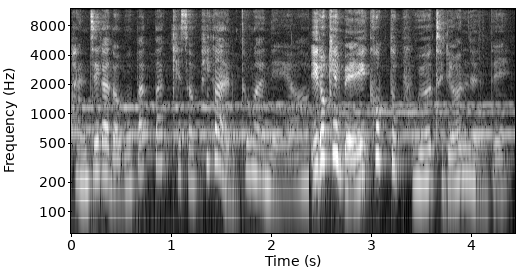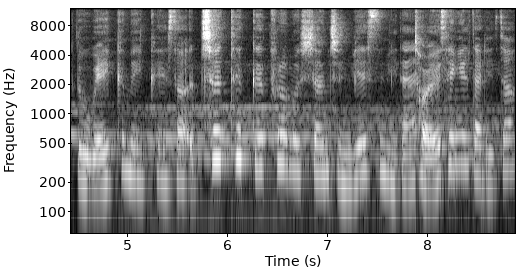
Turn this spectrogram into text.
반지가 너무 빡빡해서 피가 안 통하네요. 이렇게 메이크업도 보여드렸는데 또 웨이크메이크에서 초특급 프로모션 준비했습니다. 저의 생일달이죠?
